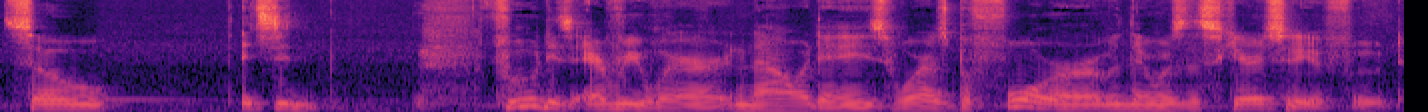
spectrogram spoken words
So it's a, food is everywhere nowadays, whereas before there was the scarcity of food.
